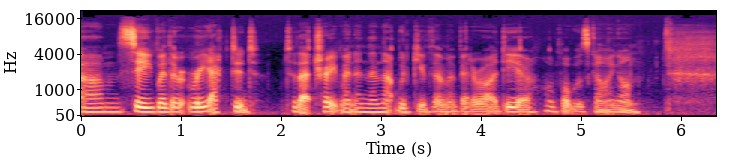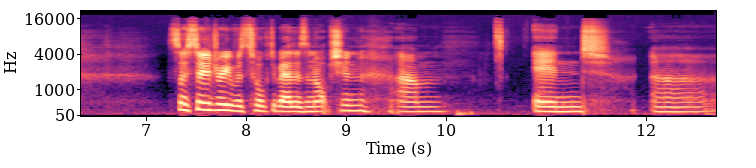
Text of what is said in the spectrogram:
um, see whether it reacted to that treatment, and then that would give them a better idea of what was going on. So surgery was talked about as an option, um, and uh,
